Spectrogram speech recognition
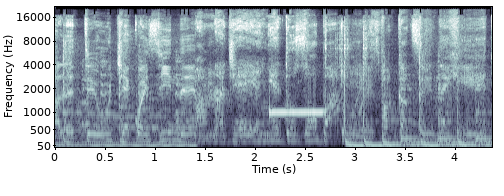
Ale ty uciekłaś z innym. Mam nadzieję nie do zoba To jest wakacyjny hit,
